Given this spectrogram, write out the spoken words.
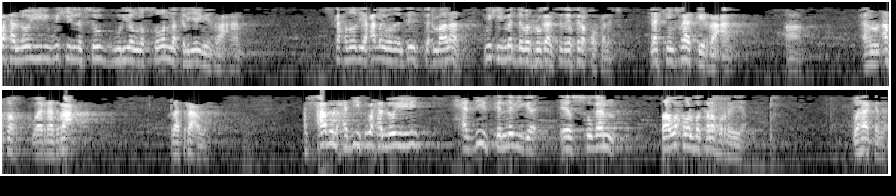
waxaa loo yidhi wixii la guuriyo la soo naqliyey bay raacaan. Maskaxdooda iyo caqligooda intay isticmaalaan wixii ma daba rogaan sida firaq oo kaleeto laakiin raadkay raacaan. Ahlul asar waa raadraac raadraac waay. Asxaabulxadiid waxaa loo yidhi xadiidka nebiga ee sugan baa wax walba kala horreeya wahaakada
